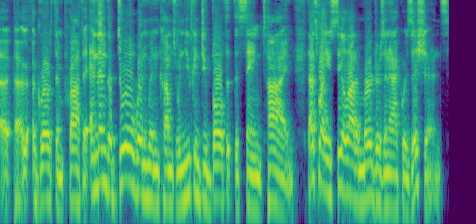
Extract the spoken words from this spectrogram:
a, a growth and profit. And then the dual win win comes when you can do both at the same time. That's why you see a lot of mergers and acquisitions.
